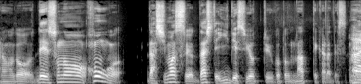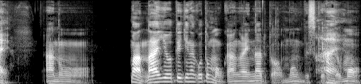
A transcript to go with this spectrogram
るほど。でその本を出しますよ出していいですよっていうことになってからですね、はい。あのまあ内容的なこともお考えになるとは思うんですけれども、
